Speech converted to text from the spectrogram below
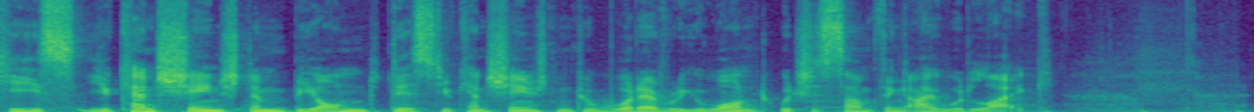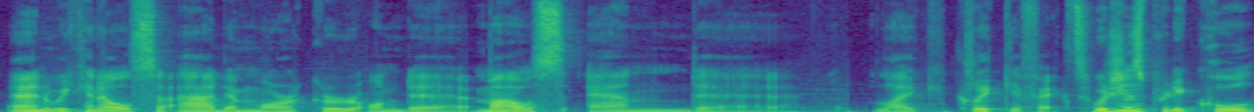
keys. You can change them beyond this. You can change them to whatever you want, which is something I would like. And we can also add a marker on the mouse and uh, like click effects, which is pretty cool.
